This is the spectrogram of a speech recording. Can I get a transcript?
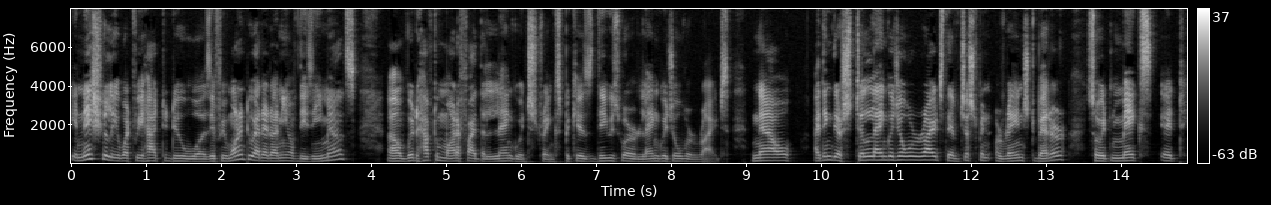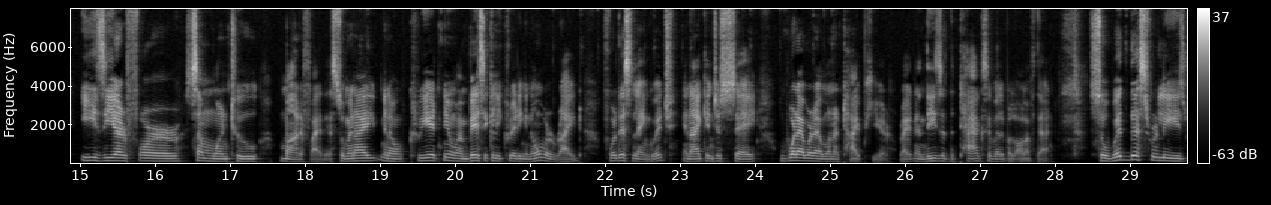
initially what we had to do was if we wanted to edit any of these emails, uh, we'd have to modify the language strings because these were language overrides. Now, I think they're still language overrides. They've just been arranged better. So it makes it easier for someone to modify this. So when I, you know, create new, I'm basically creating an override for this language and I can just say whatever I want to type here, right? And these are the tags available, all of that. So with this release,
